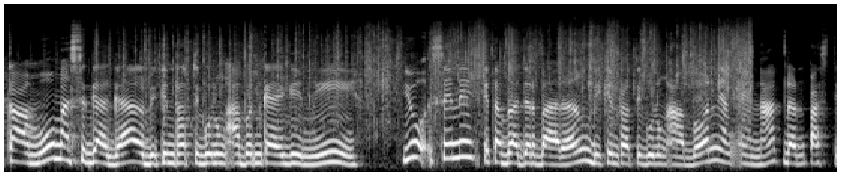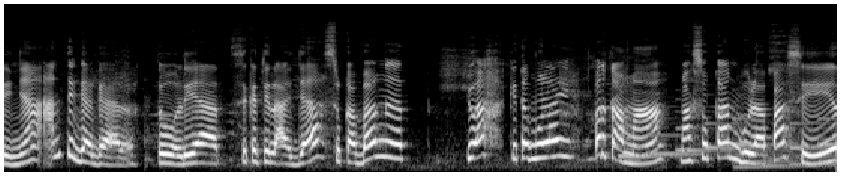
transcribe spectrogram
Kamu masih gagal bikin roti gulung abon kayak gini? Yuk sini kita belajar bareng bikin roti gulung abon yang enak dan pastinya anti gagal. Tuh lihat, si kecil aja suka banget. Yuk ah, kita mulai. Pertama, masukkan gula pasir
